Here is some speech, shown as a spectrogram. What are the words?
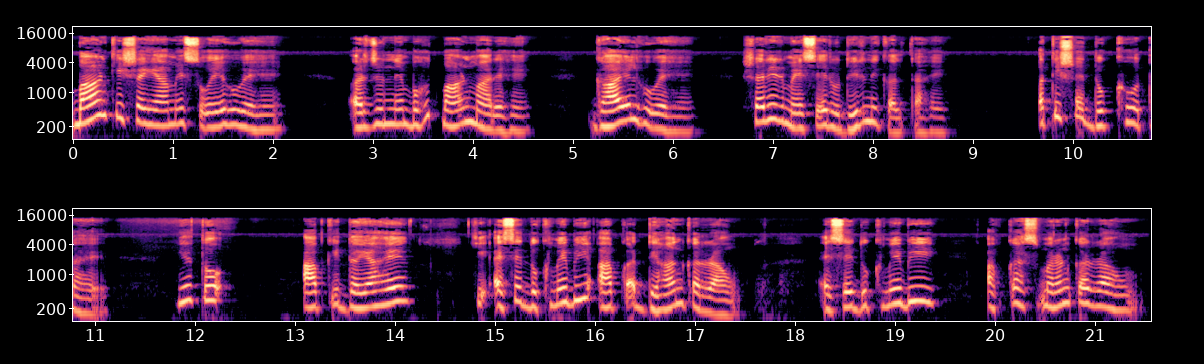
बाण की शैया में सोए हुए हैं। अर्जुन ने बहुत बाण मारे हैं। घायल हुए हैं। शरीर में से रुधिर निकलता है। अतिशय दुख होता है। यह तो आपकी दया है कि ऐसे दुख में भी आपका ध्यान कर रहा हूँ। ऐसे दुख में भी आपका स्मरण कर रहा हूँ।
